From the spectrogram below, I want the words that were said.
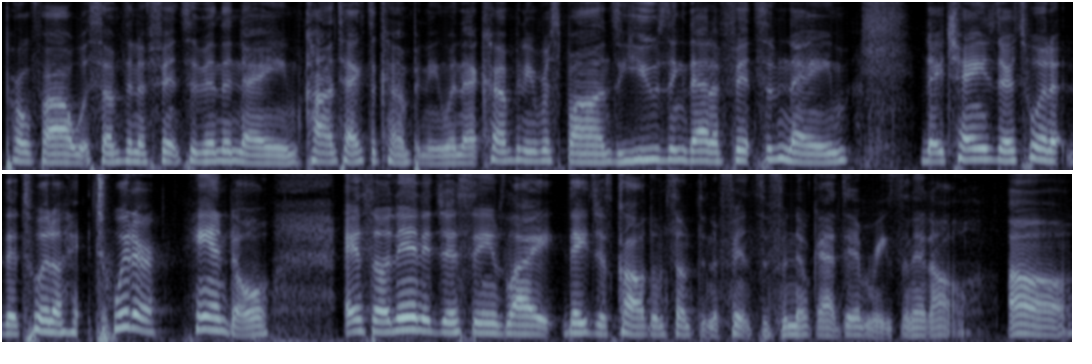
profile with something offensive in the name, contact the company. When that company responds using that offensive name, they change their Twitter their Twitter Twitter handle, and so then it just seems like they just called them something offensive for no goddamn reason at all. Uh,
